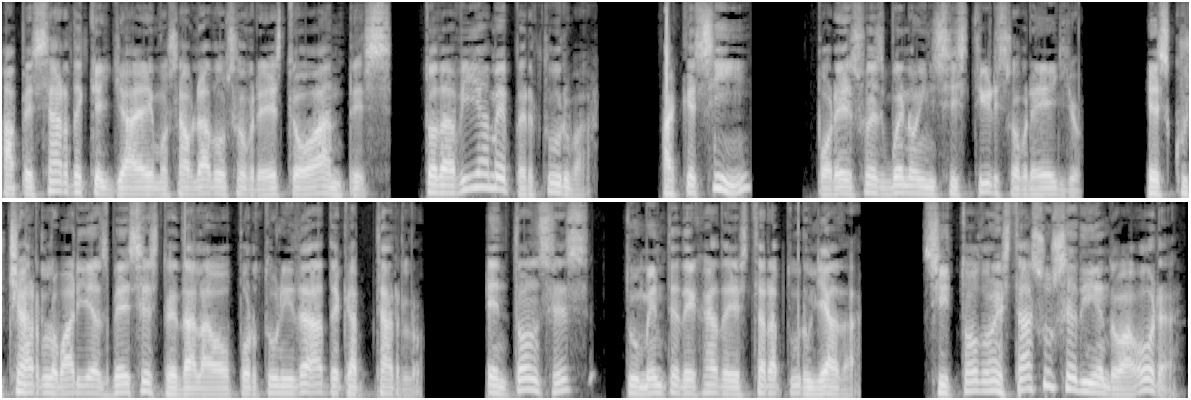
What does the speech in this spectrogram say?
A pesar de que ya hemos hablado sobre esto antes, todavía me perturba. ¿A que sí? Por eso es bueno insistir sobre ello. Escucharlo varias veces te da la oportunidad de captarlo. Entonces, tu mente deja de estar aturullada. Si todo está sucediendo ahora,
